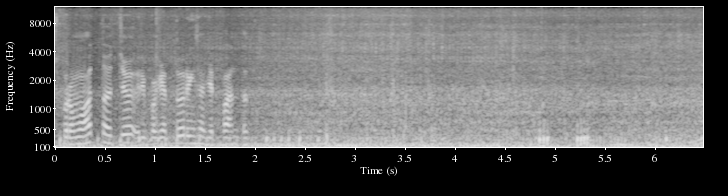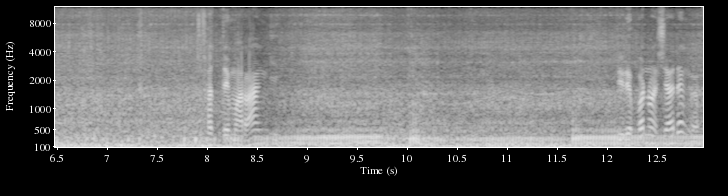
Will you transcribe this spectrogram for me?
Supermoto cuy Dipakai touring sakit pantat Sate Marangi Di depan masih ada nggak?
